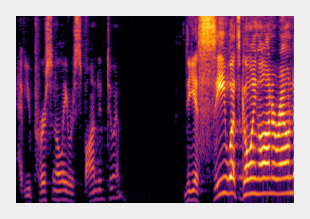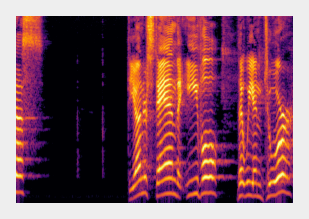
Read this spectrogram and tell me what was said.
Have you personally responded to Him? Do you see what's going on around us? Do you understand the evil that we endure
